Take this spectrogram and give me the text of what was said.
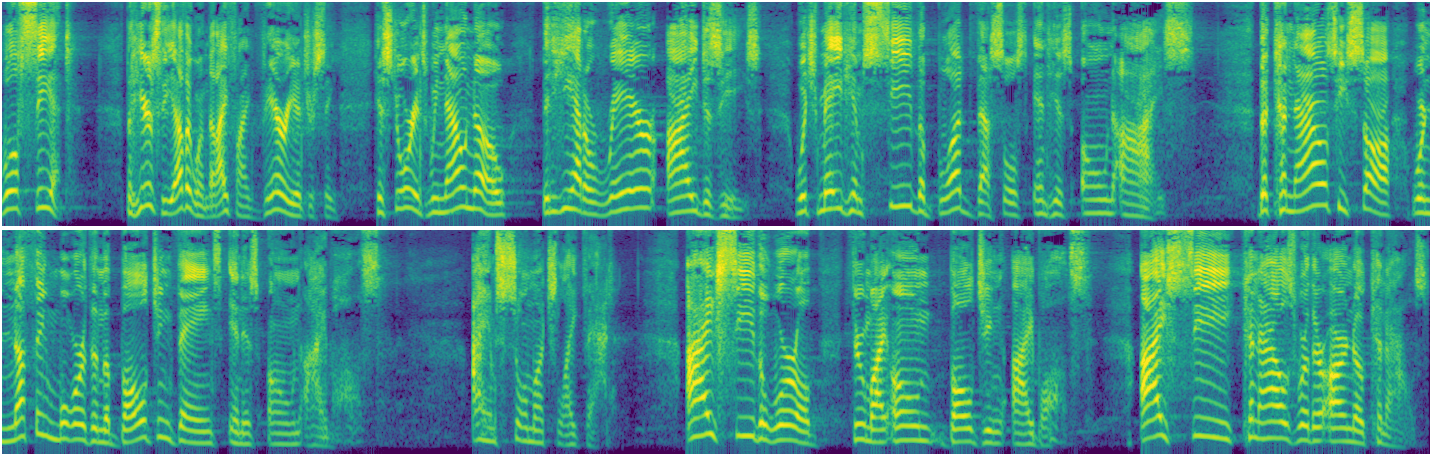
we'll see it. But here's the other one that I find very interesting. Historians, we now know that he had a rare eye disease, which made him see the blood vessels in his own eyes. The canals he saw were nothing more than the bulging veins in his own eyeballs. I am so much like that. I see the world through my own bulging eyeballs. I see canals where there are no canals.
